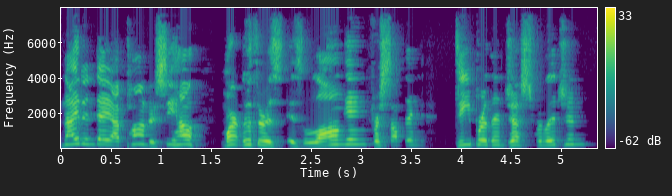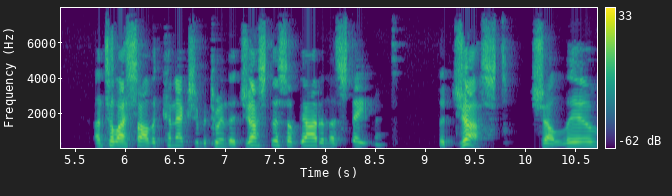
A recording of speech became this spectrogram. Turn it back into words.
Night and day I pondered. See how Martin Luther is, is longing for something deeper than just religion? Until I saw the connection between the justice of God and the statement, the just shall live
